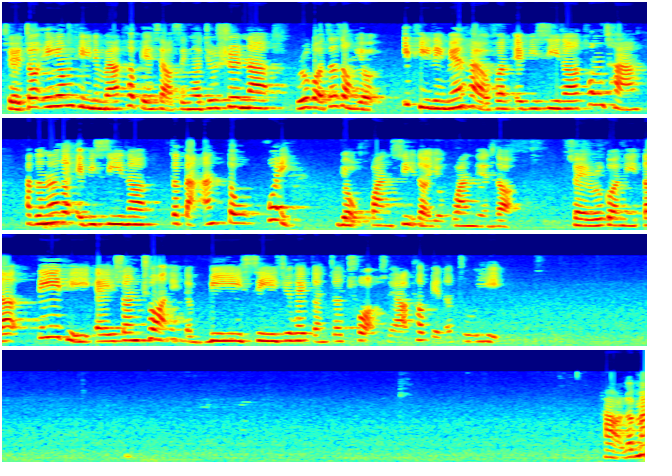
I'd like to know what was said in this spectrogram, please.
写作应用题你们要特别小心的就是呢，如果这种有。一题里面还有分 A、B、C 呢，通常它的那个 A、B、C 呢的答案都会有关系的，有关联的。所以如果你的第一题 A 算错，你的 B、C 就会跟着错，所以要特别的注意。好了吗？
